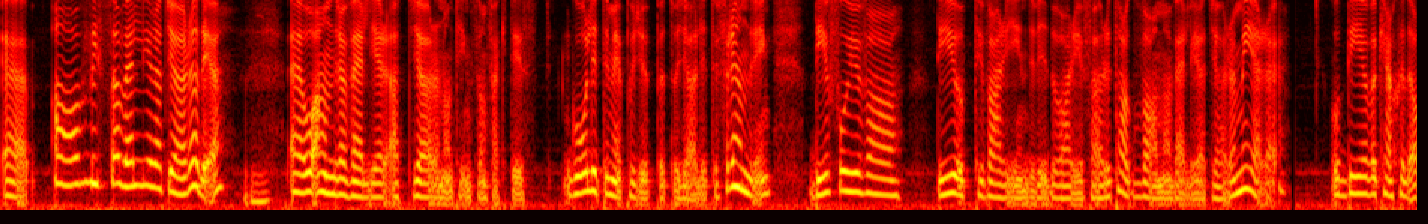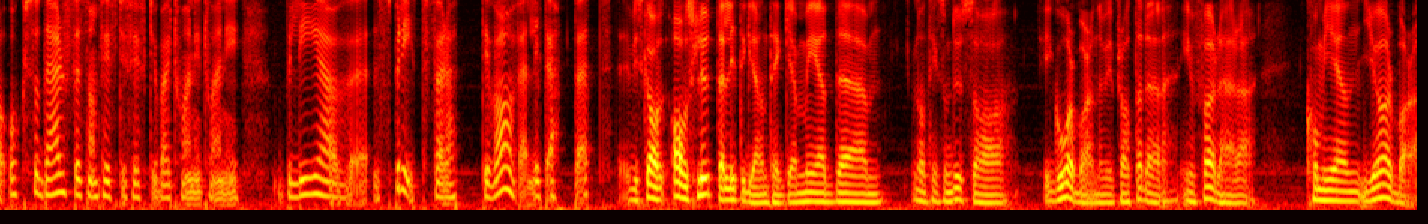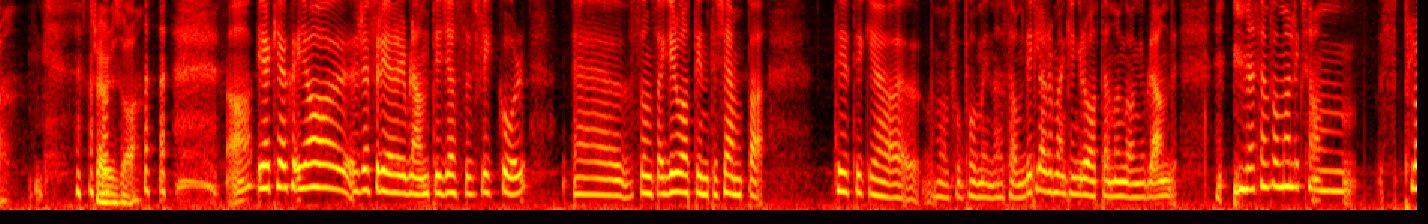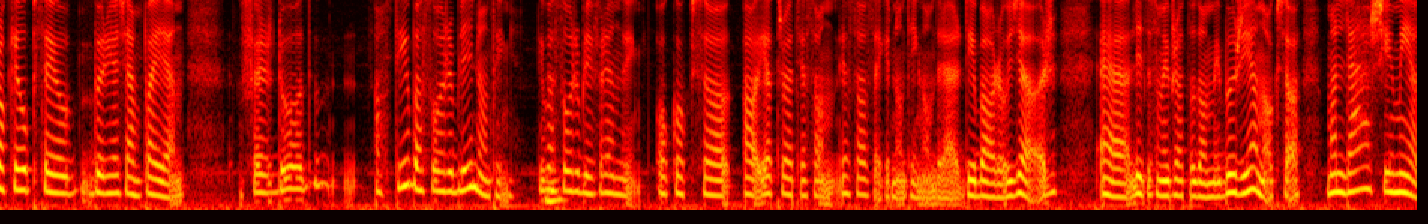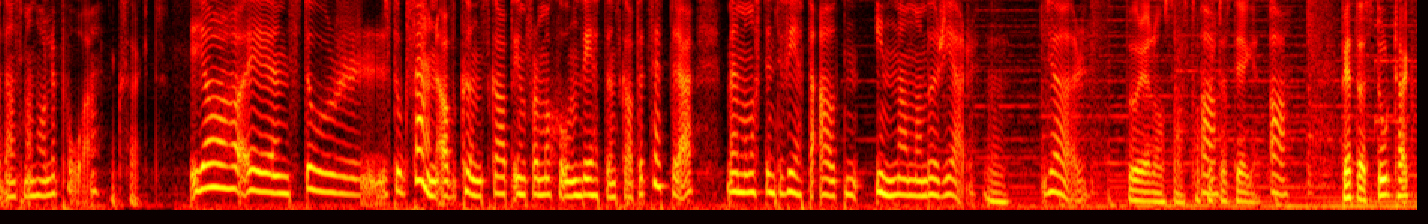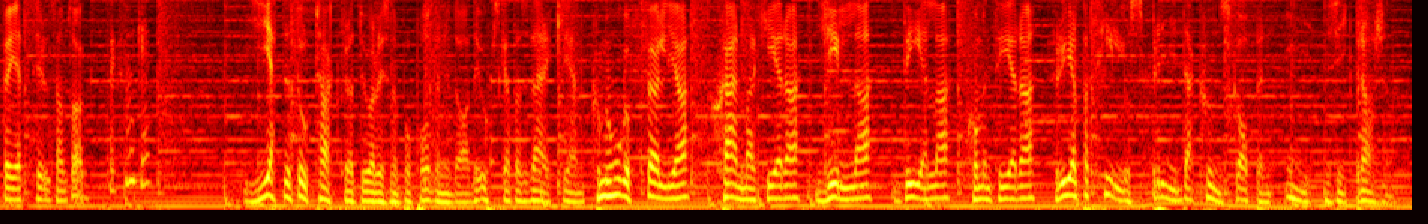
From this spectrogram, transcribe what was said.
Eh, ja, vissa väljer att göra det. Mm. Eh, och andra väljer att göra någonting som faktiskt går lite mer på djupet och gör lite förändring. Det får ju vara, det är ju upp till varje individ och varje företag vad man väljer att göra med det. Och det väl kanske också därför som 50-50 by 2020 blev spritt, för att det var väldigt öppet. Vi ska avsluta lite grann tänker jag med eh, någonting som du sa igår bara när vi pratade inför det här. Kom igen, gör bara. tror jag du sa. ja, jag, kanske, jag refererar ibland till Jösses flickor, eh, som sa gråt inte kämpa. Det tycker jag man får påminna sig om. Det är klart att man kan gråta någon gång ibland. Men sen får man liksom plocka ihop sig och börja kämpa igen. För då, ja, det är ju bara så det blir någonting. Det är bara mm. så det blir förändring. Och också, ja, jag tror att jag sa, jag sa säkert någonting om det där, det är bara att göra. Eh, lite som vi pratade om i början också. Man lär sig ju medan man håller på. Exakt. Jag är en stor, stort fan av kunskap, information, vetenskap etc. Men man måste inte veta allt innan man börjar. Mm. Gör. Börja någonstans, ta ja. första steget. Ja. Petra, stort tack för ett jättetrevligt samtal. Tack så mycket. Jättestort tack för att du har lyssnat på podden idag. Det uppskattas verkligen. Kom ihåg att följa, stjärnmarkera, gilla, dela, kommentera för att hjälpa till att sprida kunskapen i musikbranschen.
